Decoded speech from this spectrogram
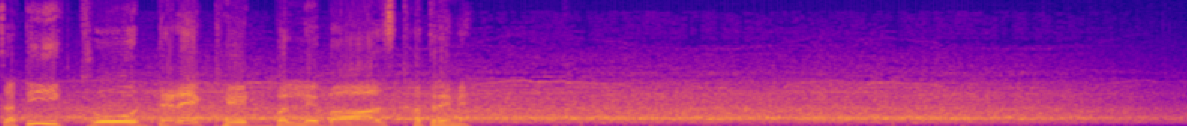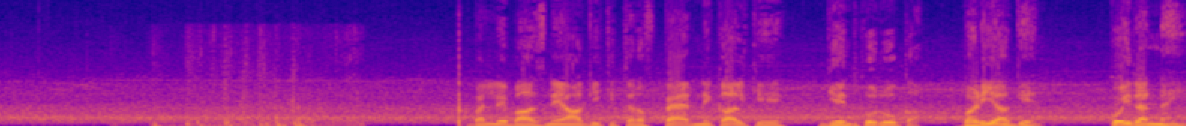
सटीक थ्रो डायरेक्ट हिट बल्लेबाज खतरे में। बल्लेबाज ने आगे की तरफ़ पैर निकाल के गेंद को रोका। बढ़िया गेंद, कोई रन नहीं।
